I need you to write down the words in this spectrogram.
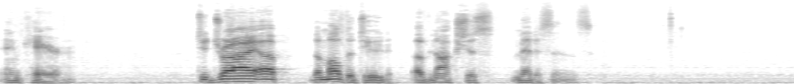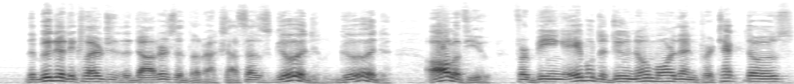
and care, to dry up the multitude of noxious medicines. The Buddha declared to the daughters of the Rakshasas, Good, good, all of you, for being able to do no more than protect those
